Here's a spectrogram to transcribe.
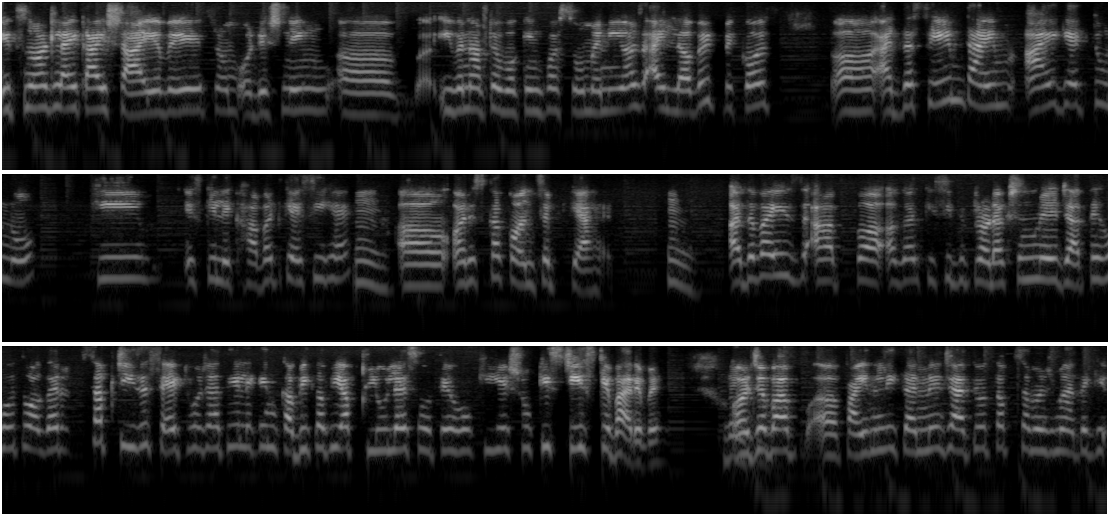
it's not like I shy away from auditioning even after working for so many years I love it because at the same time I get to know कि इसकी लिखावट कैसी है hmm. और इसका कॉन्सेप्ट क्या है। hmm. अदरवाइज़ आप अगर किसी भी प्रोडक्शन में जाते हो तो अगर सब चीज़ें सेट हो जाती है लेकिन कभी कभी आप क्लूलेस होते हो कि ये शो किस चीज़ के बारे में। और जब आप फाइनली uh, करने जाते हो तब समझ में आता है कि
